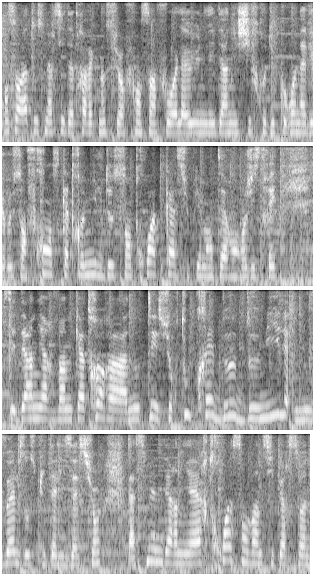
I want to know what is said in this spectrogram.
Bonsoir à tous, merci d'être avec nous sur France Info. À la une, les derniers chiffres du coronavirus en France. 4203 cas supplémentaires enregistrés ces dernières 24 heures. À noter surtout près de 2000 nouvelles hospitalisations. La semaine dernière, 326 personnes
